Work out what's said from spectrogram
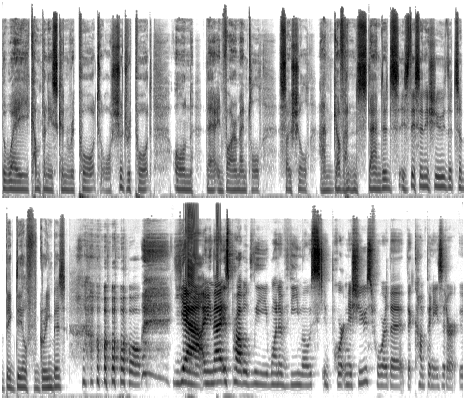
the way companies can report or should report on their environmental, social, and governance standards. Is this an issue that's a big deal for GreenBiz? Oh, yeah, I mean that is probably one of the most important issues for the the companies that are uh,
